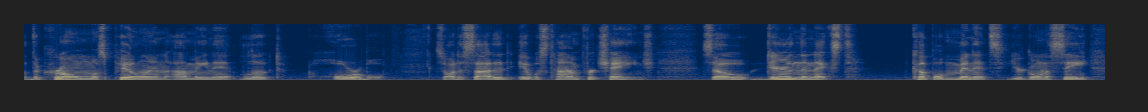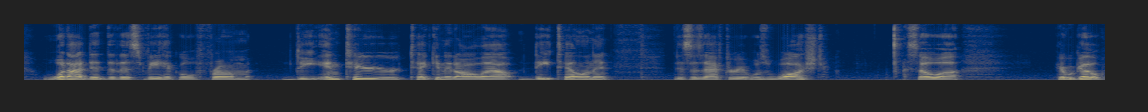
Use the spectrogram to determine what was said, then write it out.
the chrome was peeling. I mean, it looked horrible. So I decided it was time for change. So during the next couple minutes, you're going to see what I did to this vehicle from the interior, taking it all out, detailing it. This is after it was washed. So uh, here we go.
